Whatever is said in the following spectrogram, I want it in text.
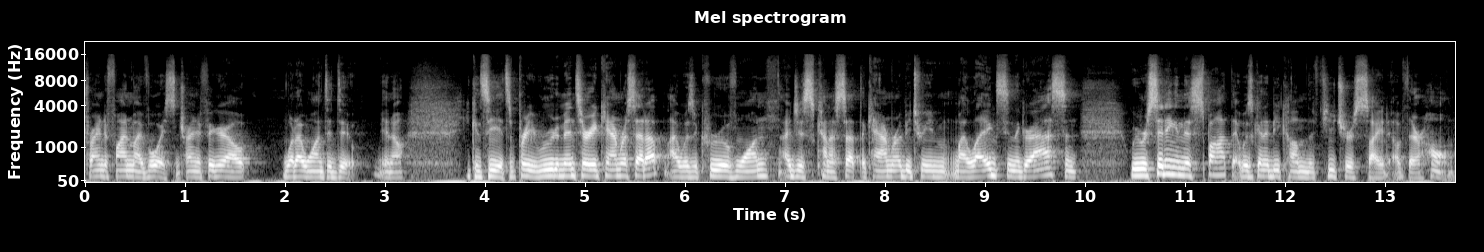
trying to find my voice and trying to figure out what I want to do. You know, you can see it's a pretty rudimentary camera setup. I was a crew of one. I just kind of set the camera between my legs in the grass and we were sitting in this spot that was going to become the future site of their home.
